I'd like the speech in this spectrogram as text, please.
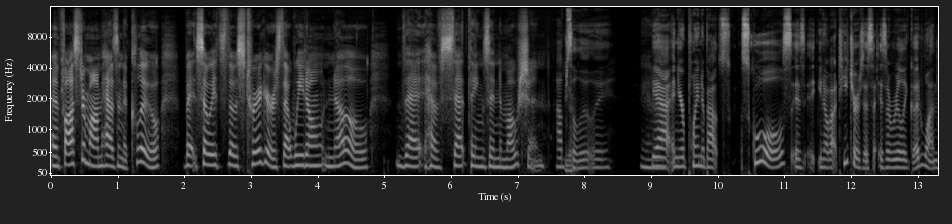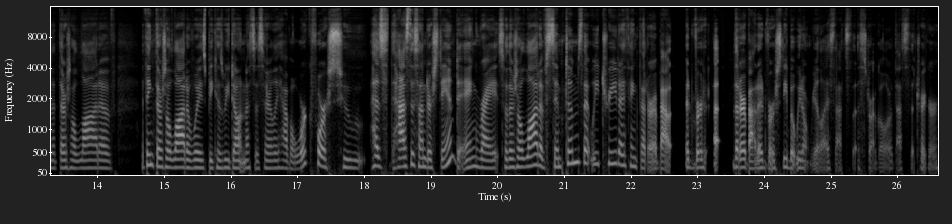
And foster mom hasn't a clue. But so it's those triggers that we don't know that have set things into motion. Absolutely. Yeah, and your point about s- schools is, you know, about teachers is, is a really good one. That there's a lot of, I think there's a lot of ways because we don't necessarily have a workforce who has has this understanding, right? So there's a lot of symptoms that we treat. I think that are about adver- uh, that are about adversity, but we don't realize that's the struggle or that's the trigger.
